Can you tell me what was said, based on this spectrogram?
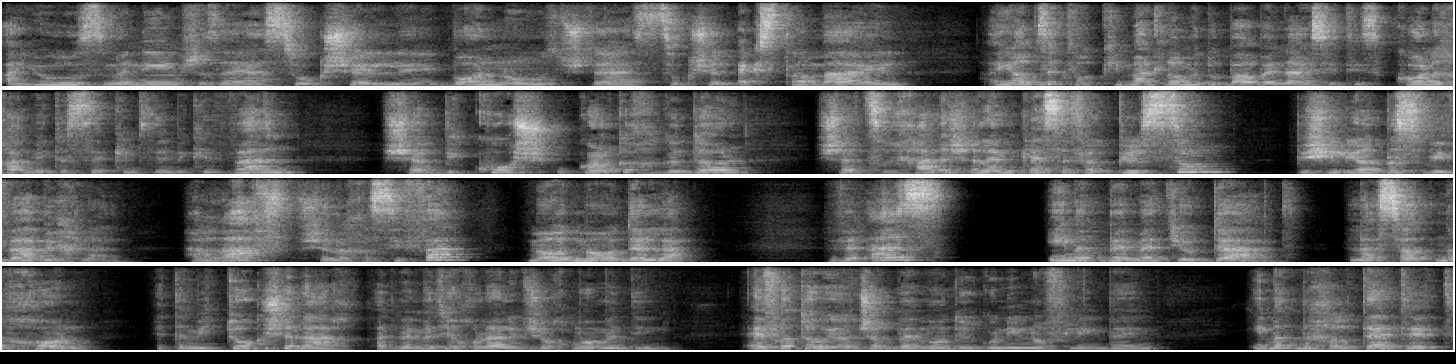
היו זמנים שזה היה סוג של אה, בונוס, שזה היה סוג של אקסטרה מייל. היום זה כבר כמעט לא מדובר בנייסיטיז, כל אחד מתעסק עם זה, מכיוון שהביקוש הוא כל כך גדול, שאת צריכה לשלם כסף על פרסום בשביל להיות בסביבה בכלל. הרף של החשיפה מאוד מאוד עלה. ואז, אם את באמת יודעת לעשות נכון את המיתוג שלך, את באמת יכולה למשוך מועמדים. איפה הטעויות שהרבה מאוד ארגונים נופלים בהם? אם את מחרטטת,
